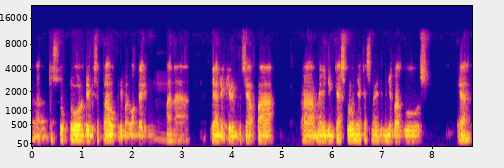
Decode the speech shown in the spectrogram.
uh, terstruktur, dia bisa tahu terima uang dari mana, ya dia kirim ke siapa, uh, managing cash flow-nya, cash management-nya bagus, ya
